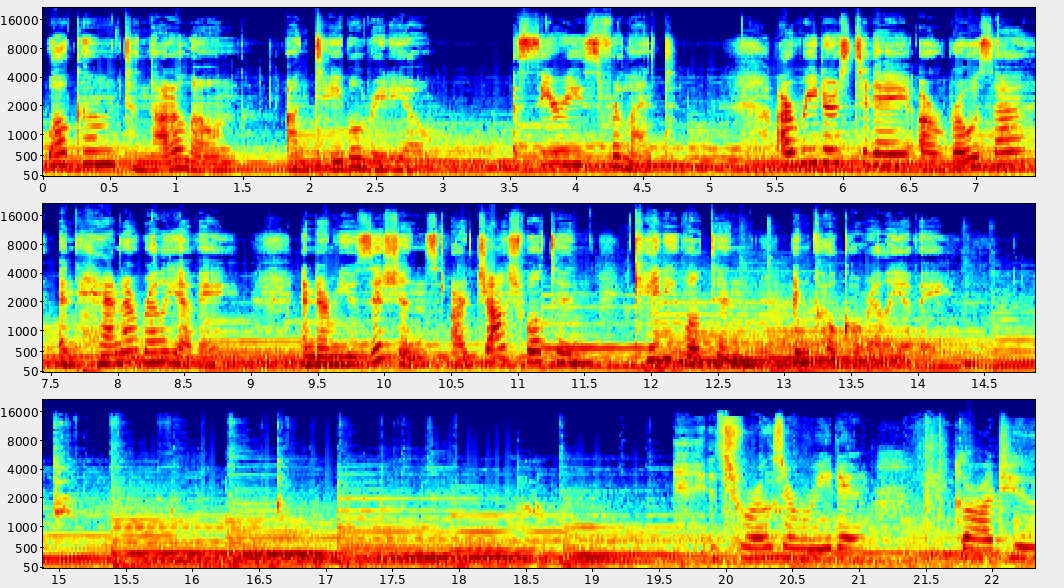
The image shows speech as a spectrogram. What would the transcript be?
Welcome to Not Alone on Table Radio, a series for Lent. Our readers today are Rosa and Hannah Relieve, and our musicians are Josh Wilton, Katie Wilton, and Coco Relieve. It's Rosa reading God to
